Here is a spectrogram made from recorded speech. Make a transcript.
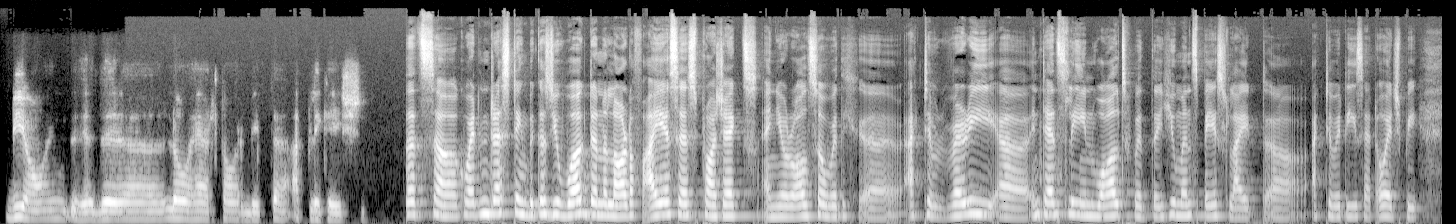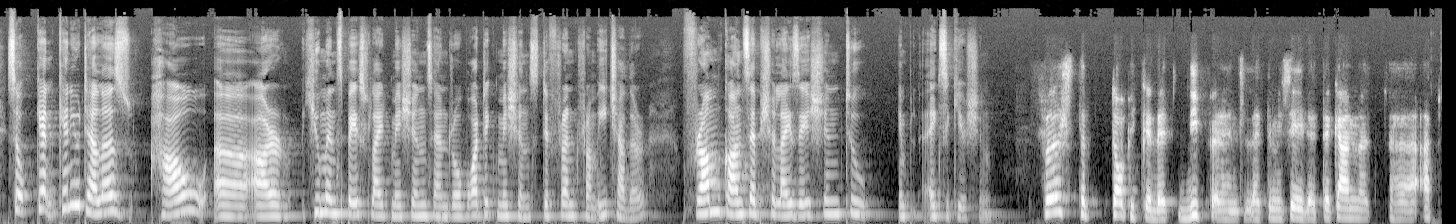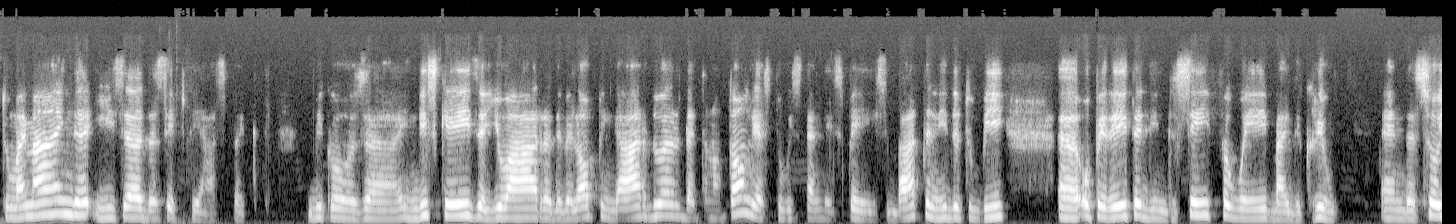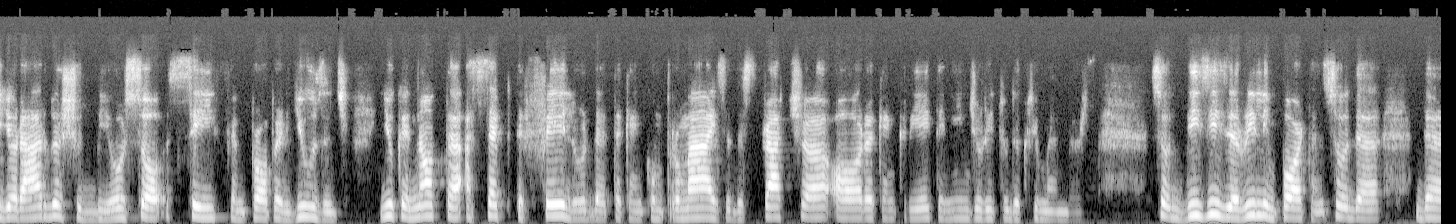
beyond the, the low earth orbit application that's uh, quite interesting because you worked on a lot of ISS projects and you're also with uh, active, very uh, intensely involved with the human spaceflight uh, activities at OHB. So, can can you tell us how uh, are human spaceflight missions and robotic missions different from each other, from conceptualization to execution? First topic that's different, let me say, that come uh, up to my mind is the safety aspect because uh, in this case you are developing hardware that not only has to withstand in space but need to be uh, operated in the safe way by the crew. And so your hardware should be also safe and proper usage. You cannot uh, accept a failure that can compromise the structure or can create an injury to the crew members so this is uh, really important. So the the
